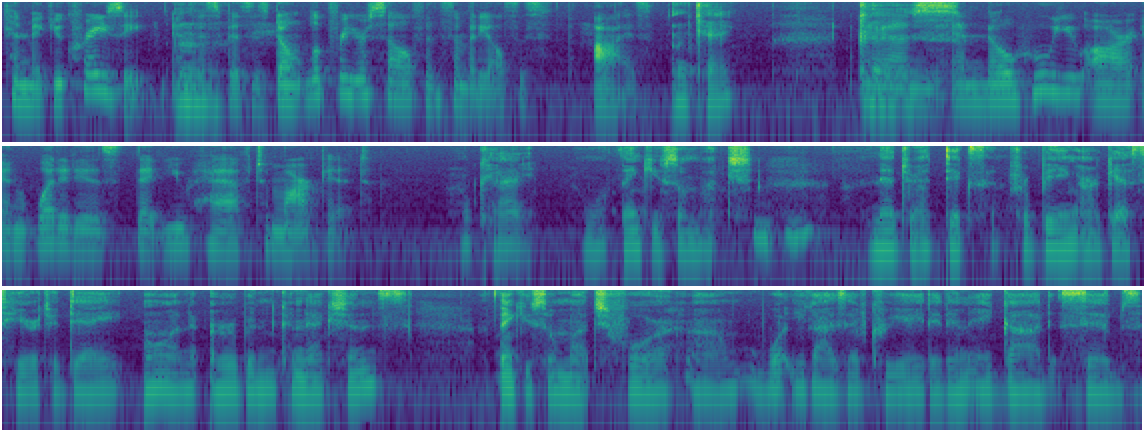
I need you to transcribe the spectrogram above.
can make you crazy in this business. Don't look for yourself in somebody else's eyes, Okay. and and know who you are and what it is that you have to market. Okay. Well, thank you so much, Mm-hmm. Nedra Dixon, for being our guest here today on Urban Connections. Thank you so much for um, what you guys have created in A God Sib's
